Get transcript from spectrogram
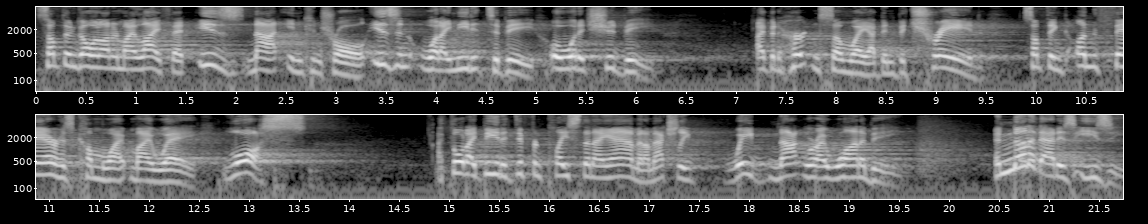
Something going on in my life that is not in control, isn't what I need it to be or what it should be. I've been hurt in some way, I've been betrayed, something unfair has come my way, loss. I thought I'd be at a different place than I am, and I'm actually way not where I want to be. And none of that is easy.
